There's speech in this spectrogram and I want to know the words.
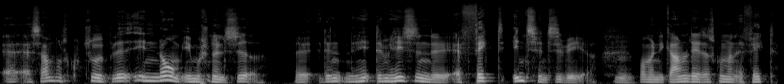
er, er samfundskulturen blevet enormt emotionaliseret. Øh, den, den, den vil hele tiden øh, affekt intensivere, mm. hvor man i gamle dage, der skulle man affekt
